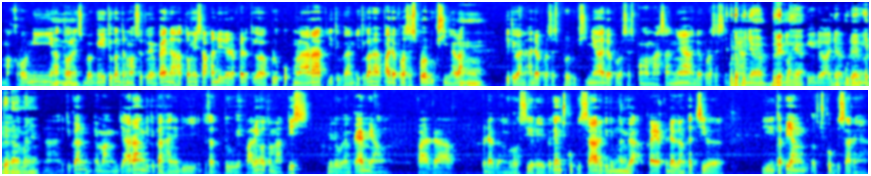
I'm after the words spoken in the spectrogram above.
makroni atau lain sebagainya itu kan termasuk UMKM nah, atau misalkan di daerah uh, pelupuk melarat gitu kan itu kan ada proses produksinya lah Hmm. gitu kan ada proses produksinya ada proses pengemasannya ada proses Udah punya brand lah ya. Iya, udah ada udah, brand udah, gitu udah kan. namanya. Nah, itu kan emang jarang gitu kan hanya di satu ya, paling otomatis milik UMKM yang pada pedagang grosir ya berarti yang cukup besar gitu kan nggak kayak pedagang kecil ini tapi yang cukup besarnya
